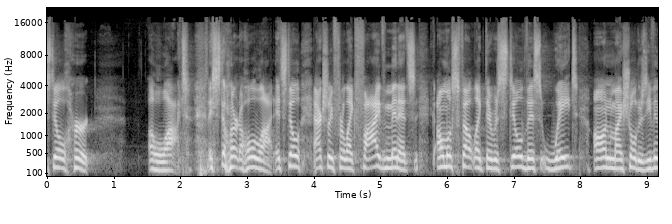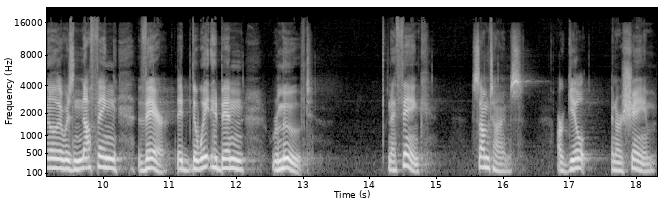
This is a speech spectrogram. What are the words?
still hurt a lot. They still hurt a whole lot. It still, actually, for like five minutes, almost felt like there was still this weight on my shoulders, even though there was nothing there. They, the weight had been removed. And I think sometimes our guilt and our shame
